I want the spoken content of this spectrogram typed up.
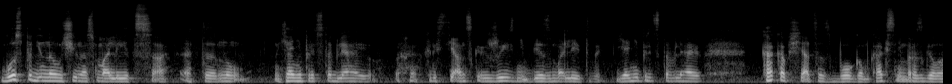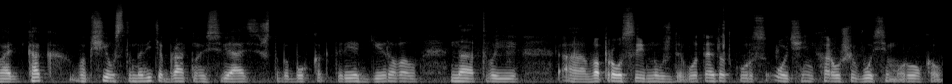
«Господи, научи нас молиться». Это, ну, я не представляю христианской жизни без молитвы. Я не представляю, как общаться с Богом, как с Ним разговаривать, как вообще установить обратную связь, чтобы Бог как-то реагировал на твои а, вопросы и нужды. Вот этот курс очень хороший, 8 уроков.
